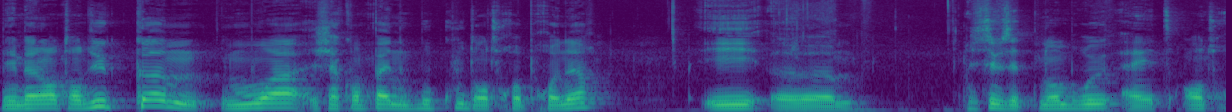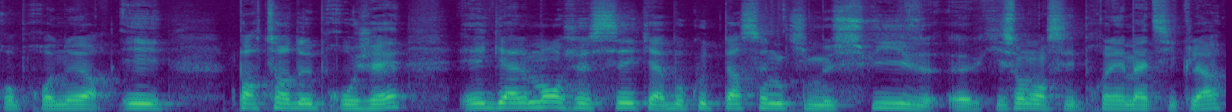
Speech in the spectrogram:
Mais bien entendu, comme moi, j'accompagne beaucoup d'entrepreneurs et je sais que vous êtes nombreux à être entrepreneurs et porteurs de projets. également, je sais qu'il y a beaucoup de personnes qui me suivent, euh, qui sont dans ces problématiques-là.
